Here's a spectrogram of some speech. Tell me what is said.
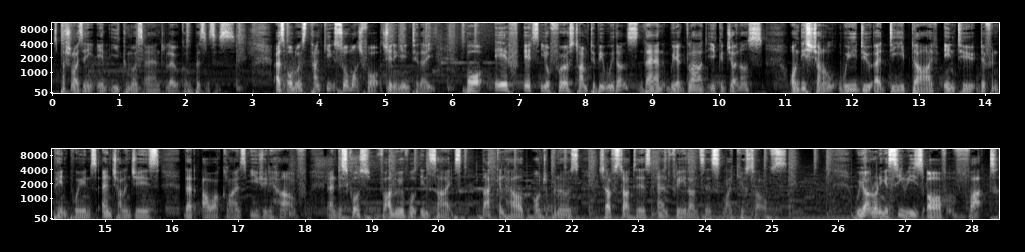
specializing in e commerce and local businesses. As always, thank you so much for tuning in today. But if it's your first time to be with us, then we are glad you could join us. On this channel, we do a deep dive into different pain points and challenges that our clients usually have and discuss valuable insights that can help entrepreneurs, self starters, and freelancers like yourselves. We are running a series of VAT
